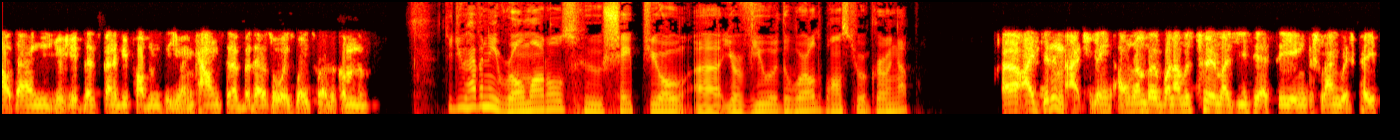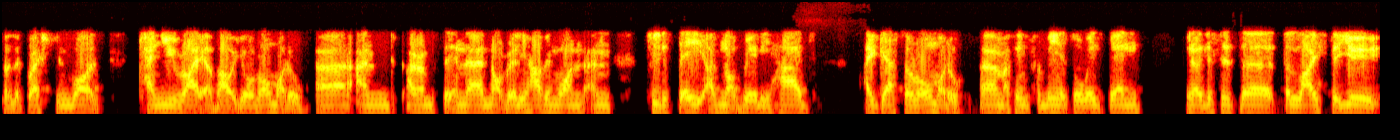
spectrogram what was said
out there and you, you, there's going to be problems that you encounter, but there's always ways to overcome them. Did you have any role models who shaped your uh, your view of the world whilst you were growing up? Uh, I didn't actually. I remember when I was doing my GCSE English language paper, the question was, can you write about your role model? Uh, and I remember sitting there not really having one. And to this day, I've not really had I guess, a role model. Um, I think for me, it's always been, you know, this is the the life that you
